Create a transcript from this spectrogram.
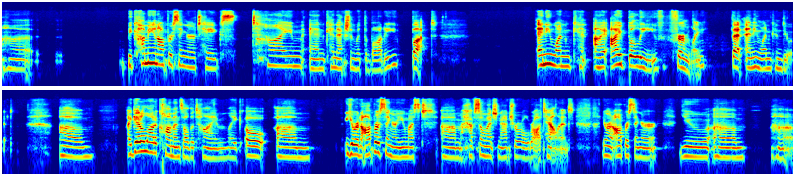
uh, becoming an opera singer takes time and connection with the body, but anyone can, I, I believe firmly that anyone can do it. Um, I get a lot of comments all the time like, oh, um, you're an opera singer, you must um, have so much natural raw talent. You're an opera singer, you um, uh,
